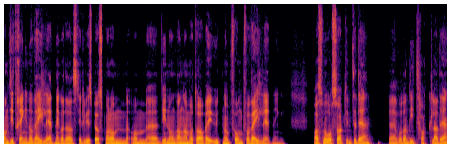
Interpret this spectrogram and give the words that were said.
om de trenger noe veiledning, og da stiller vi spørsmål om, om eh, de noen gang har måttet arbeide uten noen form for veiledning. Hva som var årsaken til det, eh, hvordan de takla det,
